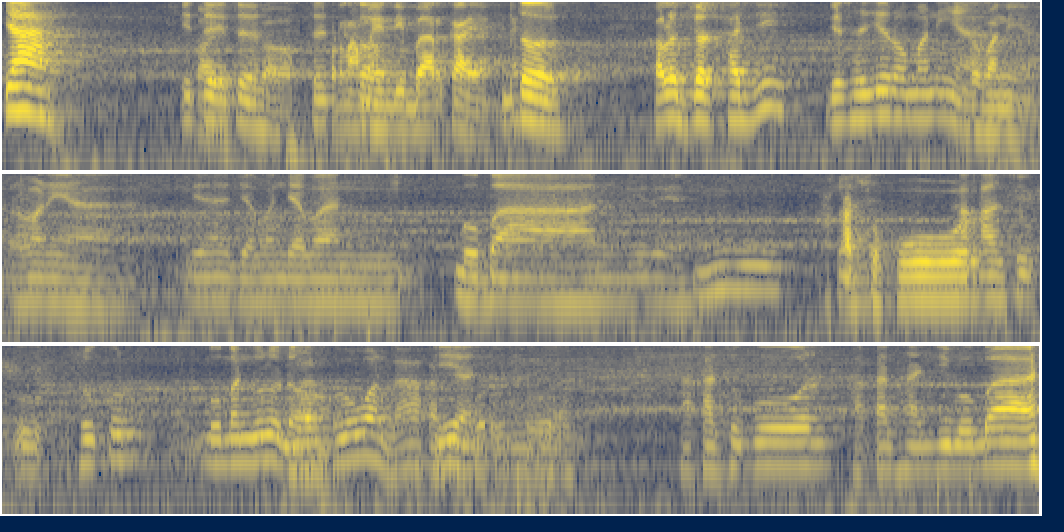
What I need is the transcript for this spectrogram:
ya itu itu Stoichkov. Pernah main di Barca ya. betul Kalau George Haji dia saja Romania Romania. Romania dia zaman zaman Boban gitu ya akan syukur. akan suku syukur Boban dulu dong 90-an lah akan iya syukur itu. akan syukur akan haji Boban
